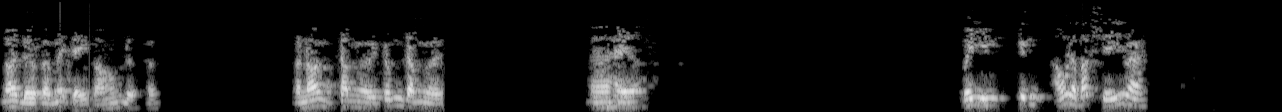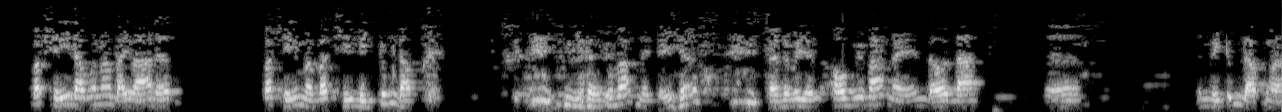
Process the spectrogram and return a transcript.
nói được rồi mấy chị còn không được thôi. Mà nói một trăm người trúng trăm người. À, hay lắm bởi vì kinh ổng là bác sĩ mà. Bác sĩ đâu có nói bậy bạ được. Bác sĩ mà bác sĩ bị trúng độc. Nhờ cái pháp này trị hết. Thành ra bây giờ ôm cái pháp này độ ta ờ, bị trúng độc mà.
